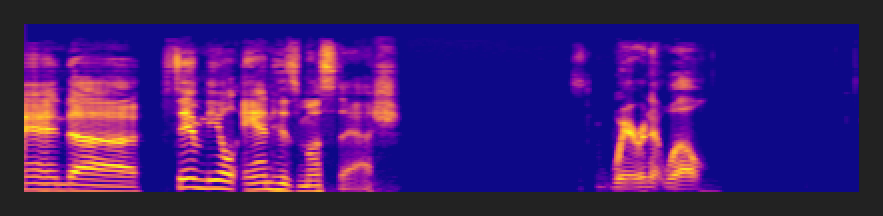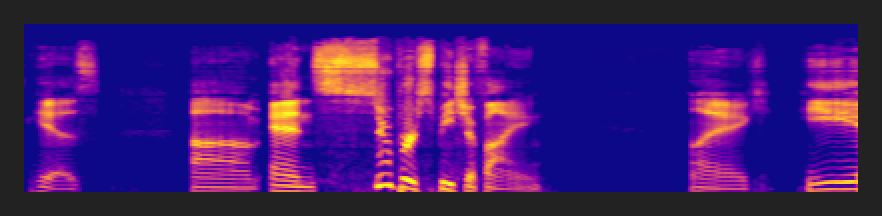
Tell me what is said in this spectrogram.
And uh Sam Neill and his mustache. wearing it well. He is. Um, and super speechifying. Like, he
